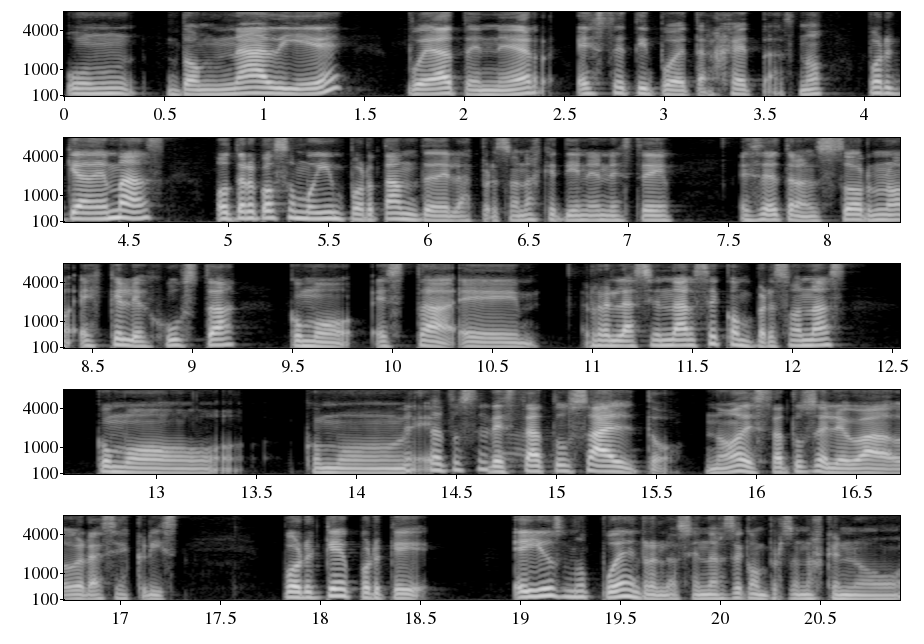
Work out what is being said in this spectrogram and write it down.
un don nadie, pueda tener este tipo de tarjetas, ¿no? Porque además, otra cosa muy importante de las personas que tienen este, ese trastorno es que les gusta como esta, eh, relacionarse con personas como como de estatus alto, ¿no? De estatus elevado, gracias Cris. ¿Por qué? Porque ellos no pueden relacionarse con personas que no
